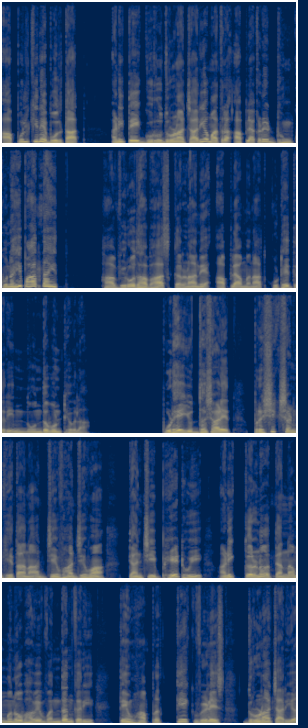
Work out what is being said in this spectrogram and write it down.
आपुलकीने बोलतात आणि ते गुरु द्रोणाचार्य मात्र आपल्याकडे ढुंकूनही पाहत नाहीत. हा विरोधाभास कर्णाने आपल्या मनात कुठेतरी नोंदवून ठेवला. पुढे युद्धशाळेत प्रशिक्षण घेताना जेव्हा जेव्हा त्यांची भेट होई आणि कर्ण त्यांना मनोभावे वंदन करी तेव्हा प्रत्येक वेळेस द्रोणाचार्य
